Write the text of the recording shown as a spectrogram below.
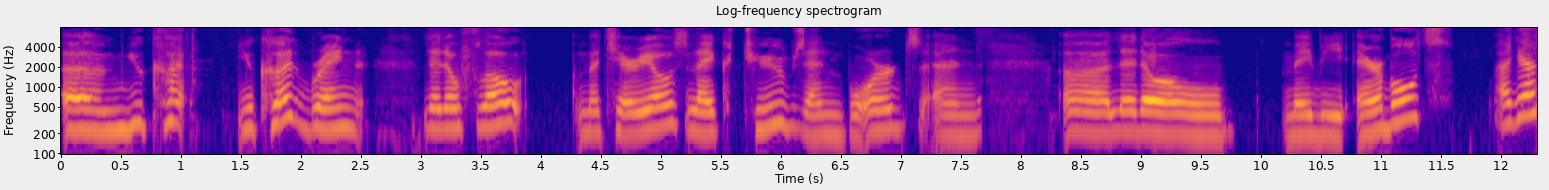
um, you could you could bring little float materials like tubes and boards and uh, little maybe airboats, I guess.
